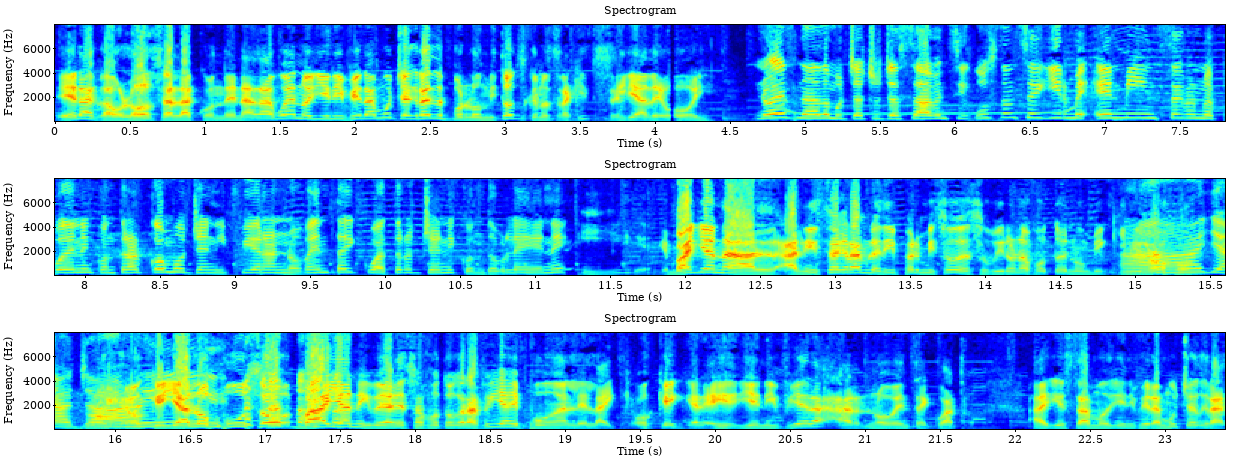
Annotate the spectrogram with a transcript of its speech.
Era gaulosa la condenada. Bueno, Jennifer, muchas gracias por los mitotes que nos trajiste el día de hoy. No es nada, muchachos, ya saben, si gustan seguirme en mi Instagram me pueden encontrar como Jennifiera94, Jenny con doble N y Y. Vayan al, al Instagram, le di permiso de subir una foto en un bikini rojo. Ay, ay, Ok, ay. ok, ya lo puso, vayan y vean esa fotografía y pónganle like, ok, Eh, Jennifiera al 94. Ahí estamos, Jennifiera, muchas gracias.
